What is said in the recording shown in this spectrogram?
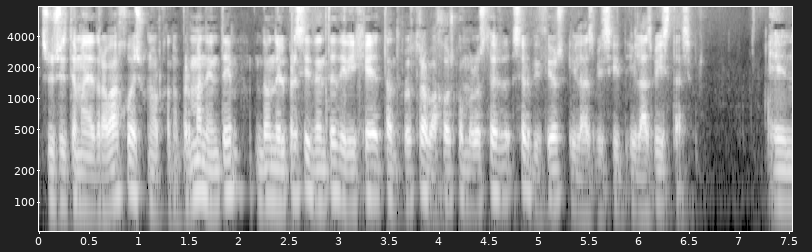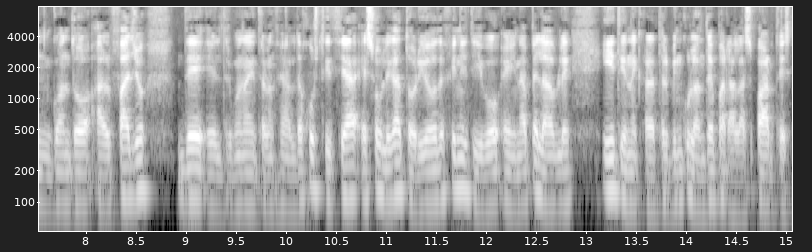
Su sistema de trabajo es un órgano permanente donde el presidente dirige tanto los trabajos como los servicios y las, y las vistas. En cuanto al fallo del Tribunal Internacional de Justicia, es obligatorio, definitivo e inapelable y tiene carácter vinculante para las partes,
